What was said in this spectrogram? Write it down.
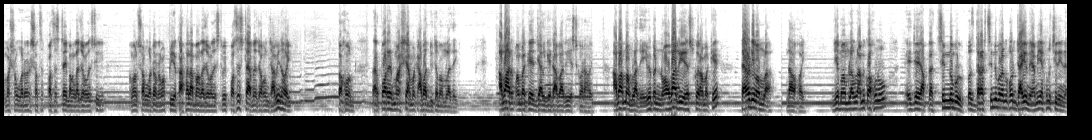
আমার সংগঠনের সাথে প্রচেষ্টায় বাংলা জমাদেশটি আমার সংগঠন, আমার প্রিয় কাফেলা বাংলা জমাদেশটি প্রচেষ্টায় আমার যখন জামিন হয়, তখন তার পরের মাসে আমাকে আবার দুইটা মামলা দেয়। আবার আমাকে জেল গেটে আবার রিয়েস্ট করা হয়। আবার মামলা দেয়। এভাবে নবার রিয়েস্ট করে আমাকে তেরোটি মামলা দেওয়া হয়। যে মামলাগুলো আমি কখনো এই যে আপনার ছিন্নমূল ফৌজদারার ছিন্নমূল আমি কখনো যাইও না আমি এখনও চিনি না।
